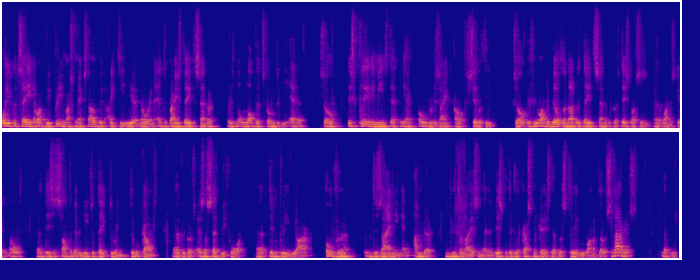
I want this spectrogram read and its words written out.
or you could say, you know what, we pretty much maxed out with IT, you know, an enterprise data center. There's not a lot that's going to be added. So this clearly means that we have over-designed our facility. So if you want to build another data center because this was uh, one is getting old, uh, this is something that we need to take to into account uh, because as I said before, uh, typically we are over designing and under utilizing and in this particular customer case that was clearly one of those scenarios. Let me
